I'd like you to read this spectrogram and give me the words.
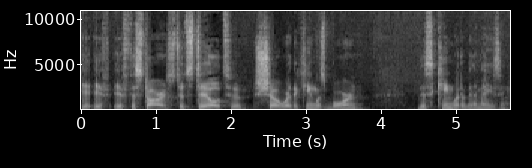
If, if the stars stood still to show where the king was born, this king would have been amazing.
